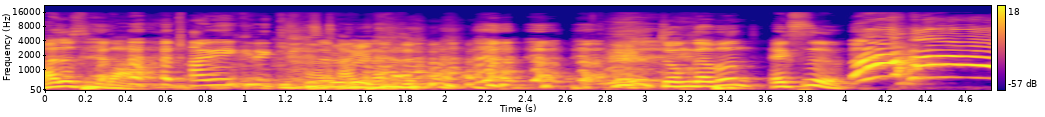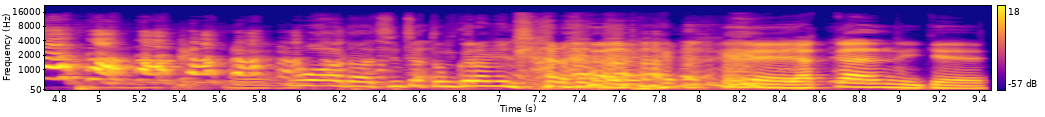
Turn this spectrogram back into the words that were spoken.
맞았습니다. 당연히 그랬겠죠. 당연하죠. 정답은 X. 우 와 나 진짜 동그라미인 줄 알았는데. 네, 약간 이렇게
